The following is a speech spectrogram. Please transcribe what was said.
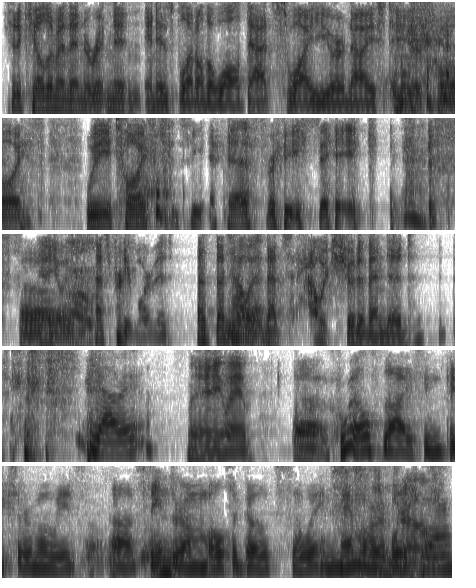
Should have killed him and then written in, in his blood on the wall. That's why you are nice to your toys. We toys can see everything. Uh, anyway, that's pretty morbid. That's that's how it that's how it should have ended. Yeah, right. But anyway, Uh, who else dies in Pixar movies? Uh, Syndrome also goes away memorably. syndrome Yeah.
